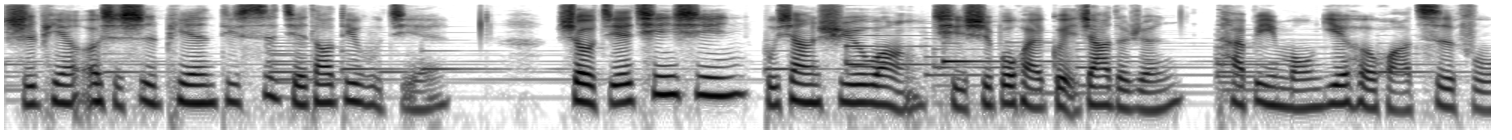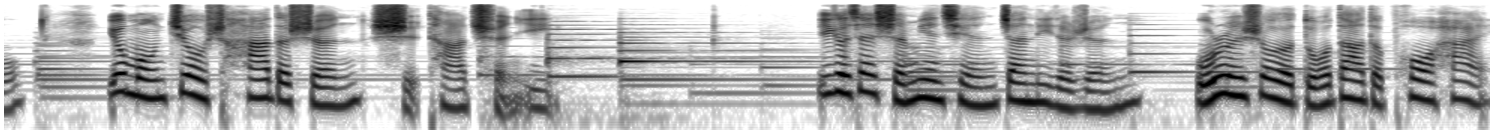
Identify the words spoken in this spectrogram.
诗篇二十四篇第四节到第五节，守节清心，不像虚妄，岂是不怀诡诈的人？他必蒙耶和华赐福，又蒙救他的神使他成义。一个在神面前站立的人。无论受了多大的迫害、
